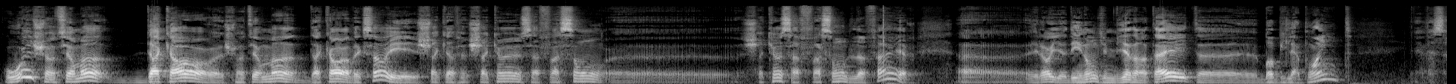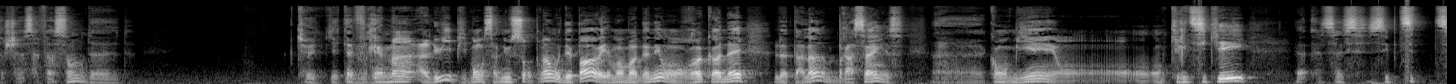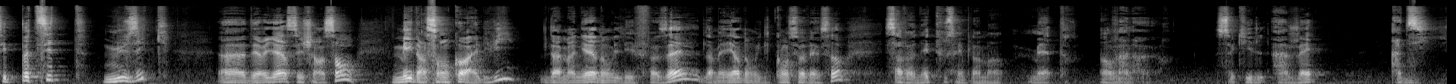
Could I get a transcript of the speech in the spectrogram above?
Oui, je suis entièrement d'accord, je suis entièrement d'accord avec ça, et chacun, sa façon, euh, chacun sa façon de le faire. Euh, et là, il y a des noms qui me viennent en tête. Euh, Bobby Lapointe, sa, façon de, qui était vraiment à lui. Puis bon, ça nous surprend au départ et à un moment donné, on reconnaît le talent. Brassens, euh, combien on, on, critiquait ces, petites, ces petites musiques derrière ses chansons, mais dans son cas à lui, de la manière dont il les faisait, de la manière dont il concevait ça, ça venait tout simplement mettre en valeur ce qu'il avait à dire.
